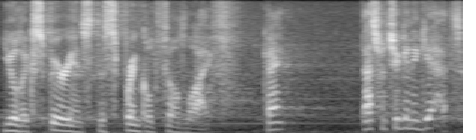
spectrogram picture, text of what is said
you'll experience the sprinkled filled life. Okay? That's what you're going to get.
